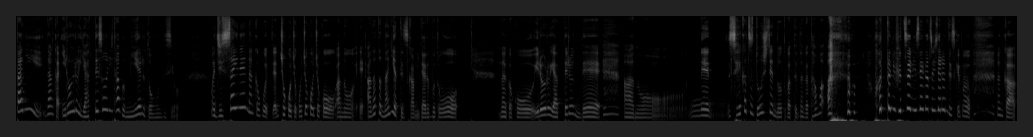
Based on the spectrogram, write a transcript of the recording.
多になんかいろいろやってそうに多分見えると思うんですよ。ま、実際ねなんかこうちょこちょこちょこちょこあのえあなた何やってんですか？みたいなことをなんかこういろいろやってるんであのね生活どうしてんのとかってなんかたま 本当に普通に生活してるんですけどなんか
